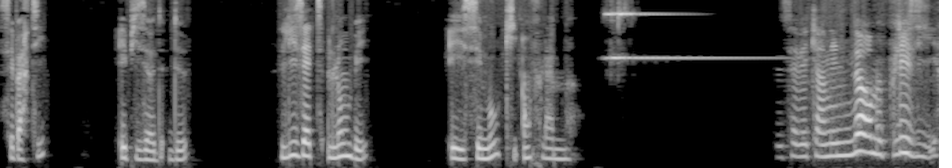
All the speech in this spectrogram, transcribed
C'est parti Épisode 2 Lisette Lombé et ces mots qui enflamment. C'est avec un énorme plaisir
